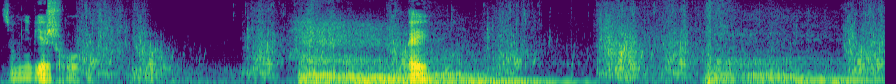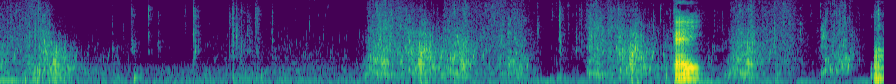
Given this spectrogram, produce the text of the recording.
Co mnie bierz, chłopie? Okej. Okej. No,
